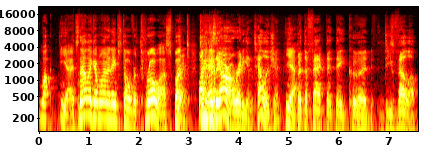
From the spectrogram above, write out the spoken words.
Well, yeah, it's not like I wanted apes to overthrow us, but Right. Well, because have- they are already intelligent. Yeah. But the fact that they could develop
